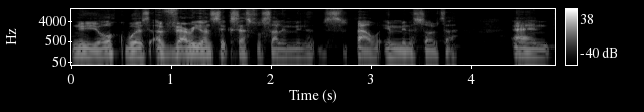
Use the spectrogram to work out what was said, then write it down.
New York was a very unsuccessful selling spell in Minnesota. And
